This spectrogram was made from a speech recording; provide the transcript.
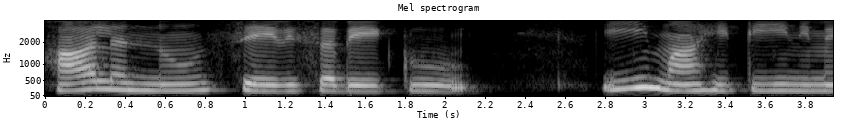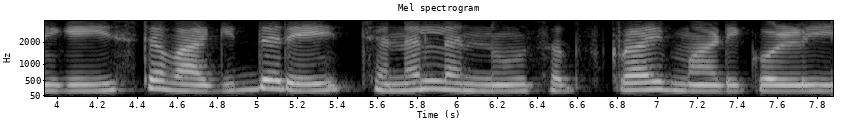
ಹಾಲನ್ನು ಸೇವಿಸಬೇಕು. ಈ ಮಾಹಿತಿ ನಿಮಗೆ ಇಷ್ಟವಾಗಿದ್ದರೆ ಚಾನಲನ್ನು ಸಬ್ಸ್ಕ್ರೈಬ್ ಮಾಡಿಕೊಳ್ಳಿ.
